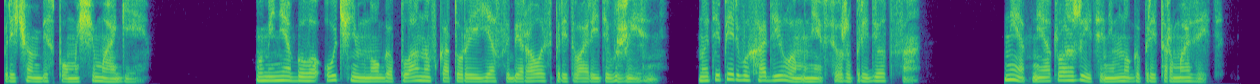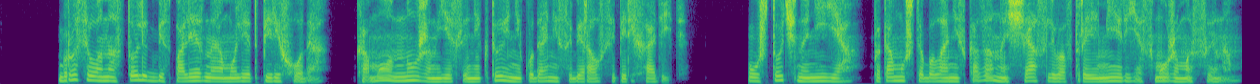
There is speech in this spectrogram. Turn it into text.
причем без помощи магии. У меня было очень много планов, которые я собиралась притворить в жизнь. Но теперь выходило, мне все же придется. Нет, не отложить, а немного притормозить. Бросила на столик бесполезный амулет перехода. Кому он нужен, если никто и никуда не собирался переходить? Уж точно не я, потому что была несказанно счастлива в троемерье с мужем и сыном.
